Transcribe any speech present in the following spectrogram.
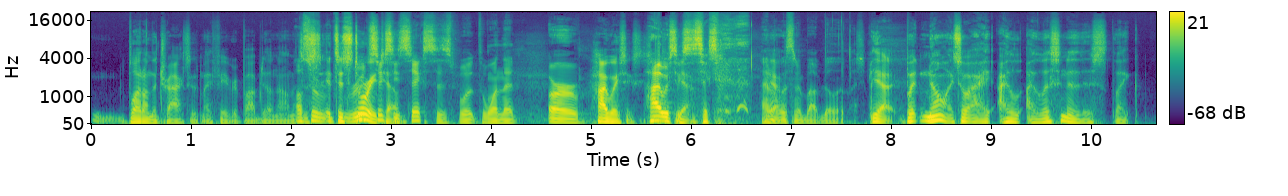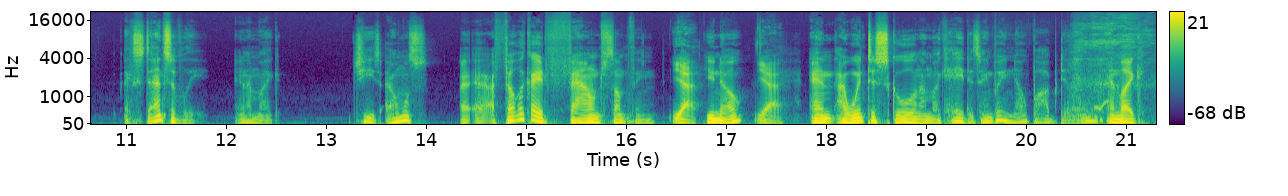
"Blood on the Tracks" is my favorite Bob Dylan album. It's Also, a, it's a story 66 is what the one that or Highway 66. Highway Yeah. 66. I don't Yeah. listen to Bob Dylan much. Yeah, but no. So I I I listened to this like extensively, and I'm like, geez, I almost I, I felt like I had found something, Yeah. you know. Yeah. And I went to school, and I'm like, hey, does anybody know Bob Dylan? And like.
